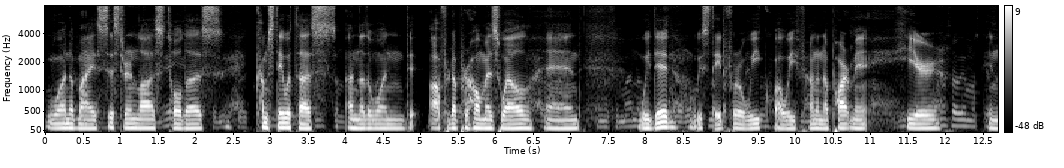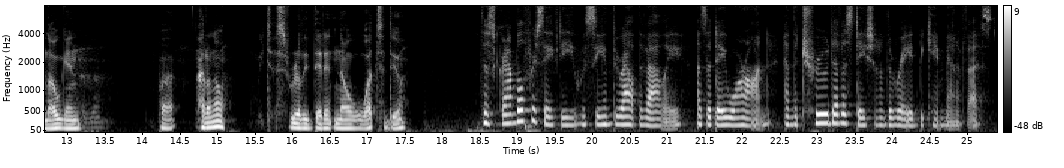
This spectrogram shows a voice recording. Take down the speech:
One of my sister in laws told us, come stay with us. Another one offered up her home as well. And we did. We stayed for a week while we found an apartment here in Logan. But I don't know. We just really didn't know what to do. The scramble for safety was seen throughout the valley as the day wore on and the true devastation of the raid became manifest.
